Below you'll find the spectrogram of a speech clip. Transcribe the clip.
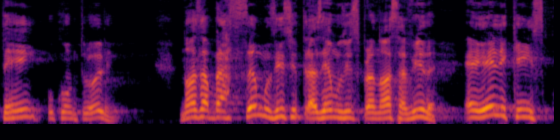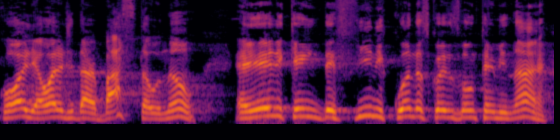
tem o controle? nós abraçamos isso e trazemos isso para a nossa vida, é Ele quem escolhe a hora de dar basta ou não, é Ele quem define quando as coisas vão terminar.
